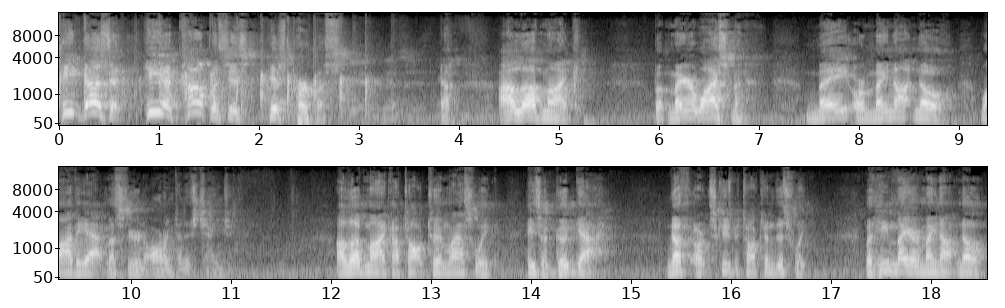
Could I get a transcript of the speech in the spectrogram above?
He does it, He accomplishes His purpose. Yeah. I love Mike, but Mayor Wissman may or may not know why the atmosphere in Arlington is changing. I love Mike. I talked to him last week. He's a good guy. Nothing, or excuse me, talked to him this week. But he may or may not know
